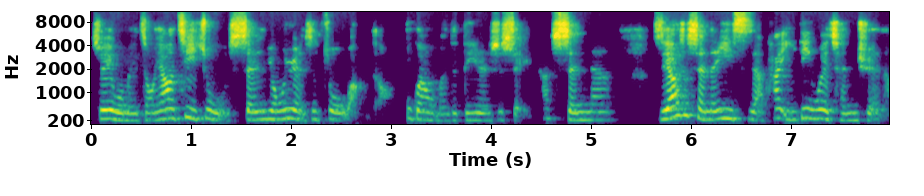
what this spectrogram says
所以我们总要记住，神永远是作王的。不管我们的敌人是谁，他神呢，只要是神的意思啊，他一定会成全啊，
